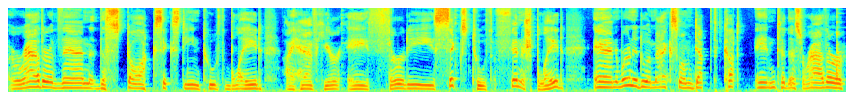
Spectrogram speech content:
rather than the stock 16 tooth blade, I have here a 36 tooth finish blade, and we're going to do a maximum depth cut into this rather,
